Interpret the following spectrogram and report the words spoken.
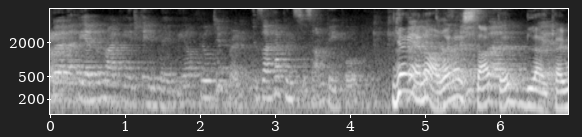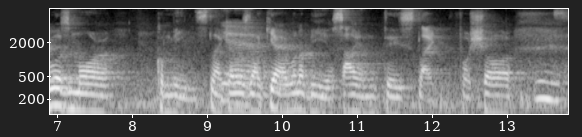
I But at the end of my PhD, maybe I'll feel different because that happens to some people. Yeah, yeah, it no. When I started, but- like yeah. I was more convinced. Like I was like, yeah, I wanna be a scientist, like for sure. Mm.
